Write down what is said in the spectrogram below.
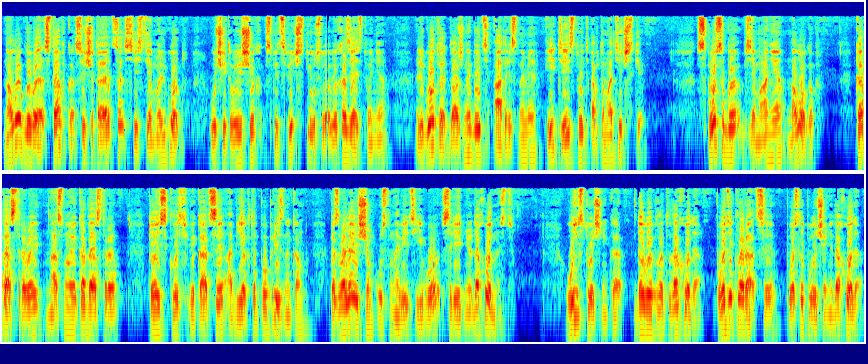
Налоговая ставка сочетается с системой льгот – учитывающих специфические условия хозяйствования. Льготы должны быть адресными и действовать автоматически. Способы взимания налогов. Кадастровый на основе кадастра, то есть классификации объекта по признакам, позволяющим установить его среднюю доходность. У источника до выплаты дохода по декларации после получения дохода.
